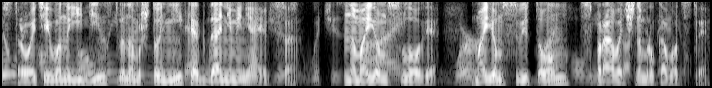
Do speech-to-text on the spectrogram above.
Стройте его на единственном, что никогда не меняется, на моем слове, моем святом справочном руководстве.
